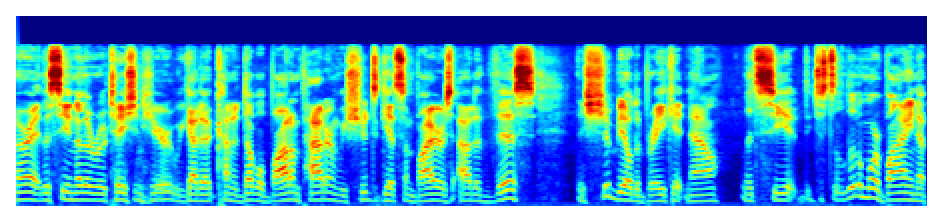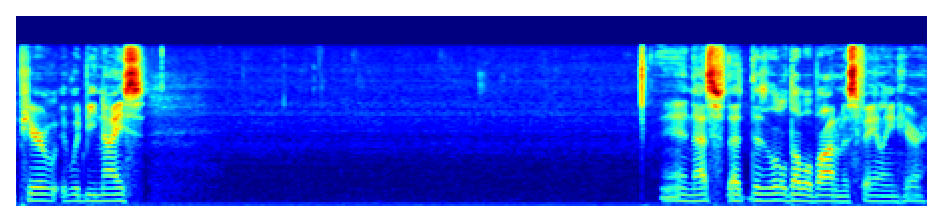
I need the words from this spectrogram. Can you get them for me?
All right let's see another rotation here. We got a kind of double bottom pattern. We should get some buyers out of this. They should be able to break it now. Let's see it. Just a little more buying up here it would be nice. And that's that there's a little double bottom is failing here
